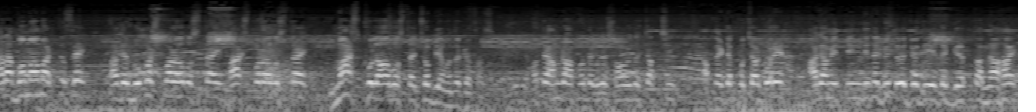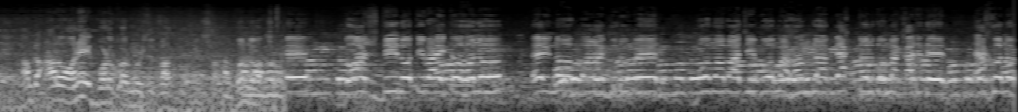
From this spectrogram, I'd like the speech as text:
তারা বোমা মারতেছে, তাদের মুখোশ পরা অবস্থায়, মাস্ক পরা অবস্থায়, মাস্ক খোলা অবস্থায় ছবি আমাদের কাছে আছে। অতএব আমরা আপনাদের কাছে সহযোগিতা চাচ্ছি। আপনি এটা প্রচার করেন। আগামী তিন দিনের ভিতরে যদি এদের গ্রেপ্তার না হয়, আমরা আরও অনেক বড় কর্মসূচি বাদ করব ধন্যবাদ। দশ দিন অতিবাহিত হলো। এই নপাড়া গ্রুপের বোমাবাজি, বোমা হামলা পেট্রোল বোমাকারীদের এখনও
